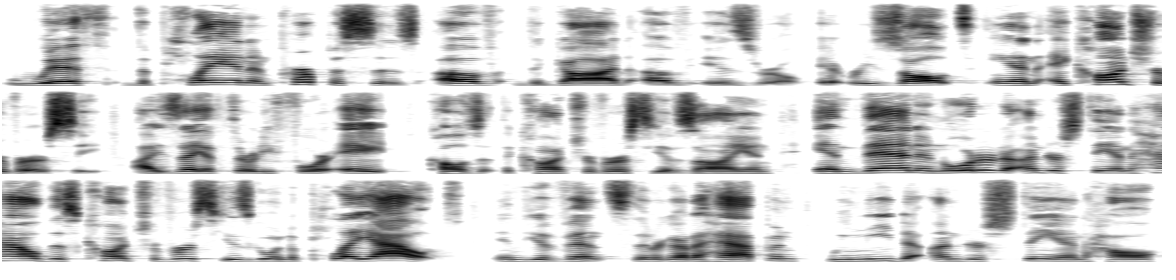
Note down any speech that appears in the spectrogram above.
with the plan and purposes of the God of Israel. It results in a controversy. Isaiah 34, 8 calls it the controversy of Zion. And then in order to understand how this controversy is going to play out in the events that are going to happen, we need to understand how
